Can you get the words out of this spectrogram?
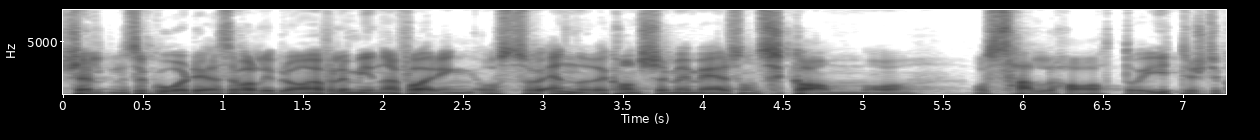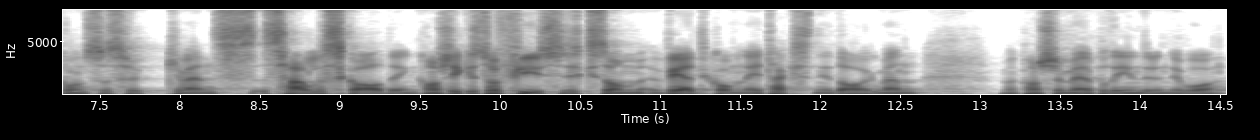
Sjelden så går det så veldig bra, i hvert fall er min erfaring. Og så ender det kanskje med mer sånn skam og, og selvhat, og i ytterste konsekvens selvskading. Kanskje ikke så fysisk som vedkommende i teksten i dag, men, men kanskje mer på det indre nivået.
